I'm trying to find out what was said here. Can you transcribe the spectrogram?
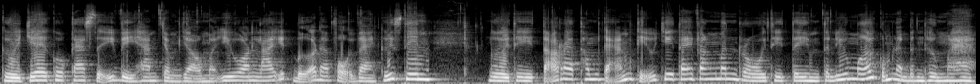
Cười chê cô ca sĩ vì ham chồng giàu mà yêu online ít bữa đã vội vàng cưới xin người thì tỏ ra thông cảm, kiểu chia tay văn minh rồi thì tìm tình yêu mới cũng là bình thường mà.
